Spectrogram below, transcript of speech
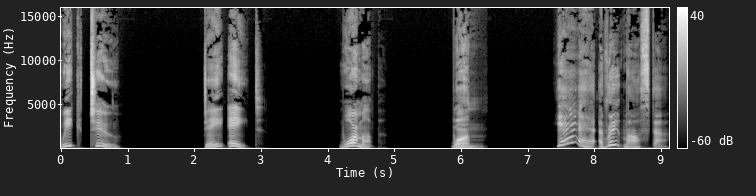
Week 2, Day 8. Warm up. 1, Yeah, a Routemaster.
